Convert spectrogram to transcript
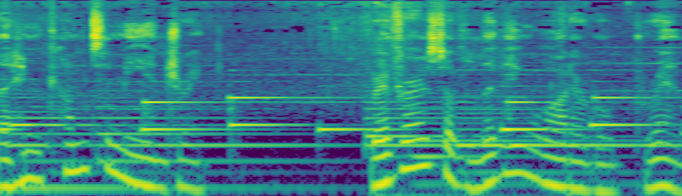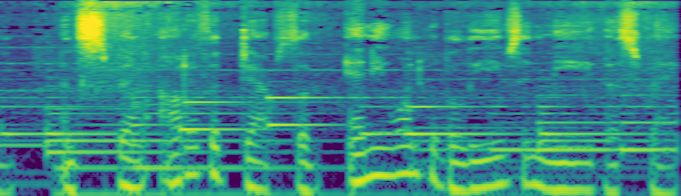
let him come to me and drink. Rivers of living water will brim and spill out of the depths of anyone who believes in me this way.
